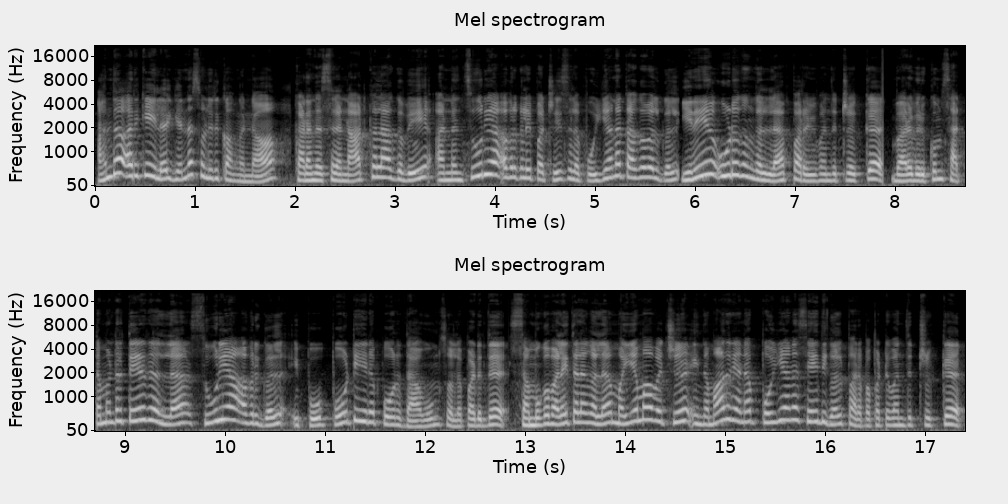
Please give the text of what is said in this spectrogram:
அந்த அறிக்கையில என்ன சொல்லிருக்காங்கன்னா கடந்த சில நாட்களாகவே அண்ணன் சூர்யா அவர்களை பற்றி சில பொய்யான தகவல்கள் இணைய ஊடகங்கள்ல பரவி வந்துட்டு இருக்கு வரவிருக்கும் சட்டமன்ற தேர்தல்ல சூர்யா அவர்கள் இப்போ போட்டியிட போறதாகவும் சொல்லப்படுது. சமூக வலைதளங்கள்ல மையமா வச்சு இந்த மாதிரியான பொய்யான செய்திகள் பரப்பப்பட்டு வந்துட்டு இருக்கு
